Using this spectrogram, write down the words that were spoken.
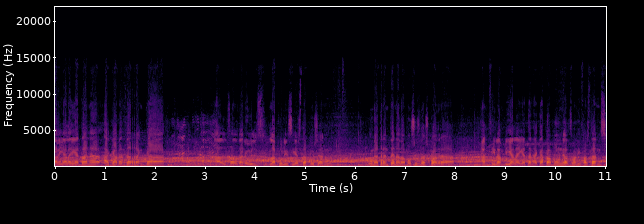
la Via Laietana acaben d'arrencar els aldarulls. La policia està pujant. Una trentena de Mossos d'Esquadra enfilen Via Laietana cap amunt. Els manifestants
